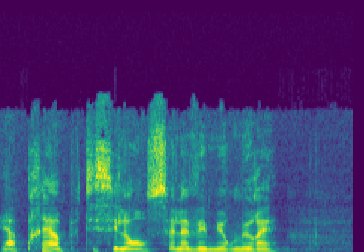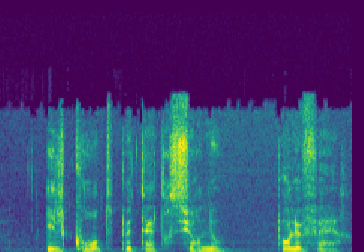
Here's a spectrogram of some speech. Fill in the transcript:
Et après un petit silence, elle avait murmuré Il compte peut-être sur nous pour le faire.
